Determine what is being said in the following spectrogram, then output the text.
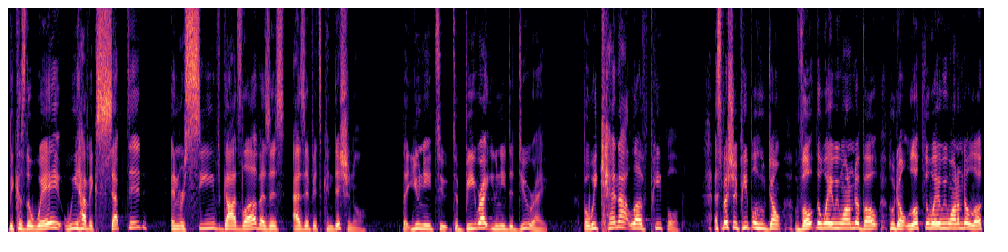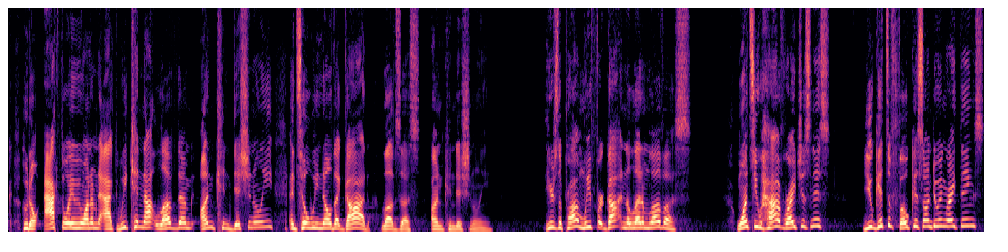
Because the way we have accepted and received God's love as, is, as if it's conditional, that you need to, to be right, you need to do right. But we cannot love people especially people who don't vote the way we want them to vote, who don't look the way we want them to look, who don't act the way we want them to act. We cannot love them unconditionally until we know that God loves us unconditionally. Here's the problem we've forgotten to let Him love us. Once you have righteousness, you get to focus on doing right things,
